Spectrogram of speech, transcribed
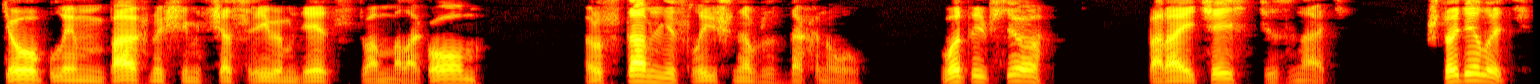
теплым, пахнущим счастливым детством молоком, Рустам неслышно вздохнул. Вот и все. Пора и честь знать. Что делать?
